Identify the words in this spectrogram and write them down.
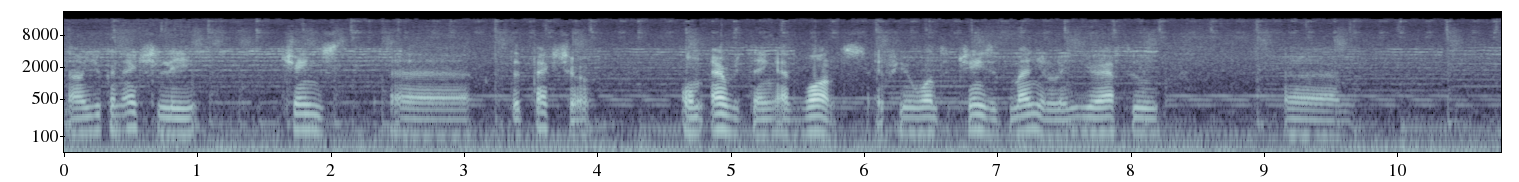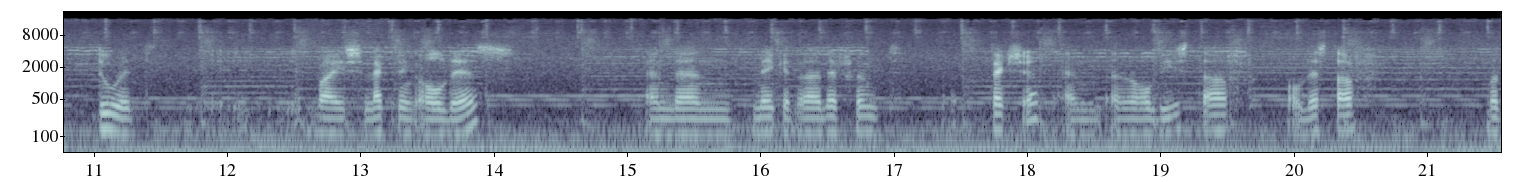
now you can actually change uh, the texture on everything at once if you want to change it manually you have to um, do it by selecting all this and then make it a different texture and, and all these stuff all this stuff. But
